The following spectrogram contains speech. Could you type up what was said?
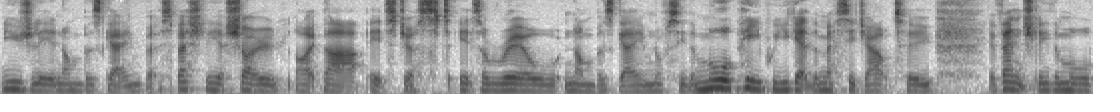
usually a numbers game but especially a show like that it's just it's a real numbers game and obviously the more people you get the message out to eventually the more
